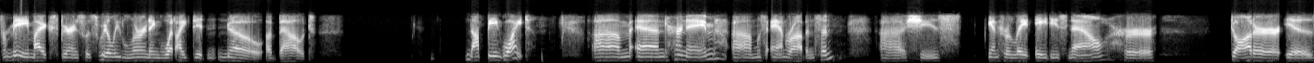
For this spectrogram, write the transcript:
for me, my experience was really learning what I didn't know about not being white. Um, and her name um, was Ann Robinson. Uh, she's in her late 80s now. Her daughter is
